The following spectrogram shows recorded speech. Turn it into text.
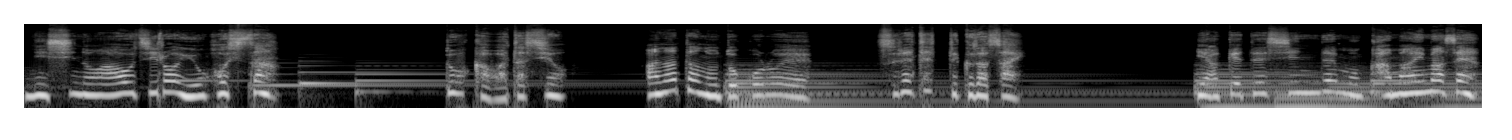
西の青白いお星さん、どうか私をあなたのところへ連れてってください。焼けて死んでも構いません。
